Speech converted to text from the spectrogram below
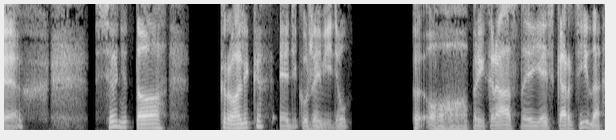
Эх, все не то, Кролика Эдик уже видел. О, прекрасная есть картина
